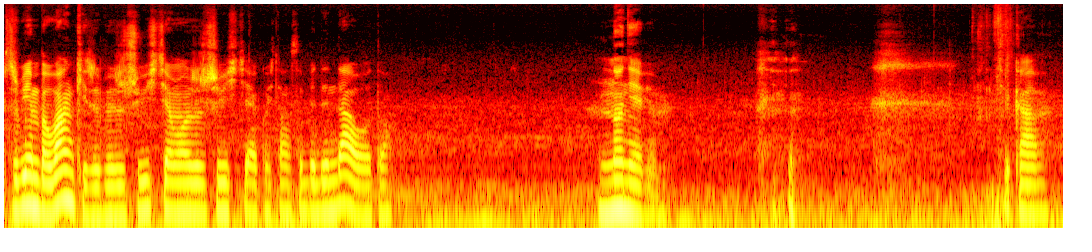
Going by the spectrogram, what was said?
Zrobiłem bałwanki, żeby rzeczywiście, może rzeczywiście jakoś tam sobie dyndało to. No nie wiem. Ciekawe.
